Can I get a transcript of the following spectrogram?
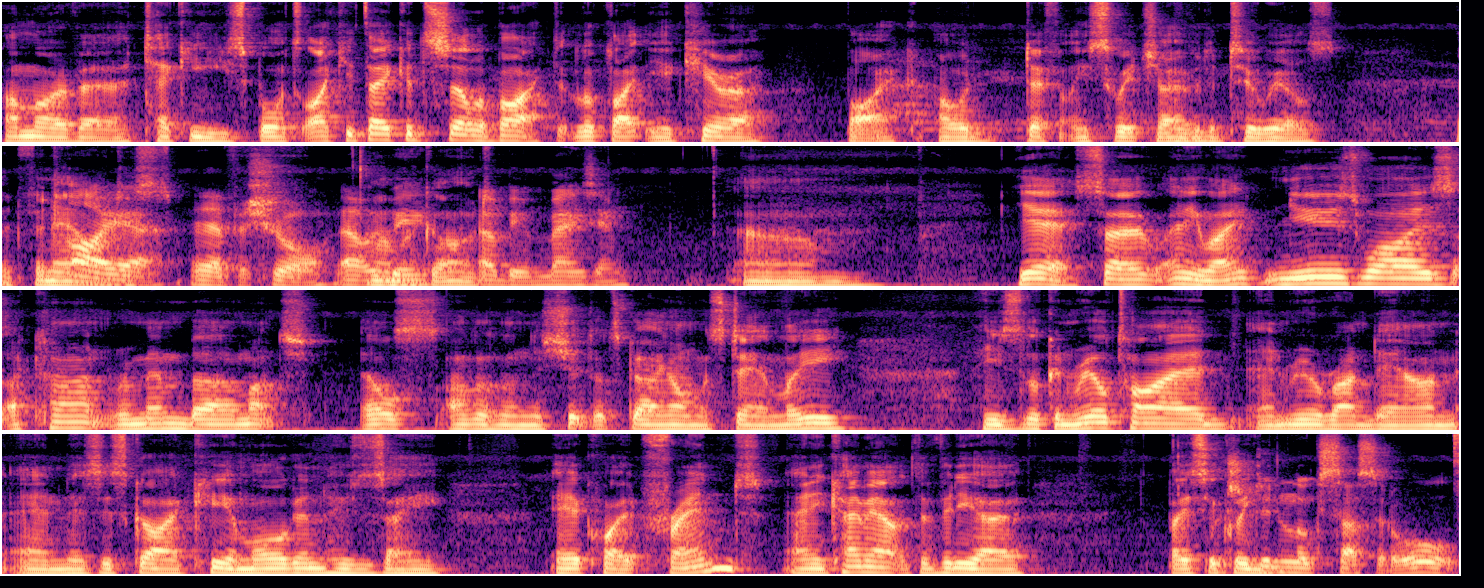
I'm more of a techie sports. Like if they could sell a bike that looked like the Akira bike, I would definitely switch over to two wheels. But for now, Oh I yeah, just yeah, for sure. That would Oh be my God. that would be amazing. Um, yeah, so anyway, news wise, I can't remember much else other than the shit that's going on with Stan Lee. He's looking real tired and real run down, and there's this guy, Keya Morgan, who's a air quote friend, and he came out with the video basically. Which didn't look sus at all.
